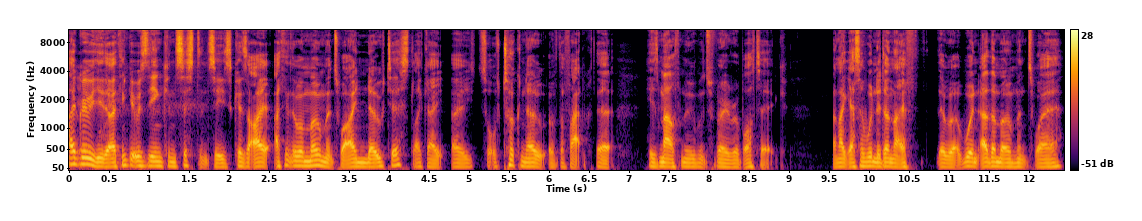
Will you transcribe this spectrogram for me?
I agree with you though. I think it was the inconsistencies because I, I think there were moments where I noticed, like I, I sort of took note of the fact that his mouth movements were very robotic, and I guess I wouldn't have done that if there were, weren't other moments where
